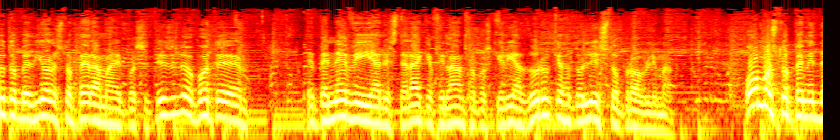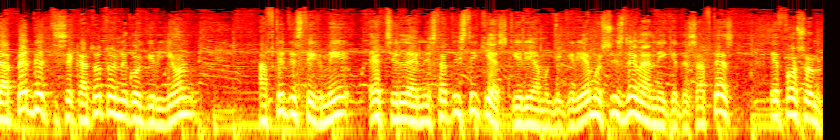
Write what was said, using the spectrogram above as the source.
50% των παιδιών στο πέραμα υποσυτίζονται Οπότε επενεύει η αριστερά και φιλάνθρωπος κυρία Δούρου και θα το λύσει το πρόβλημα. Όμως το 55% των νοικοκυριών αυτή τη στιγμή έτσι λένε οι στατιστικές κυρία μου και κυρία μου εσείς δεν ανήκετε σε αυτές εφόσον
